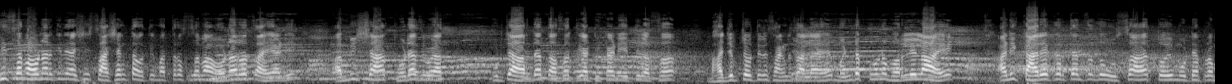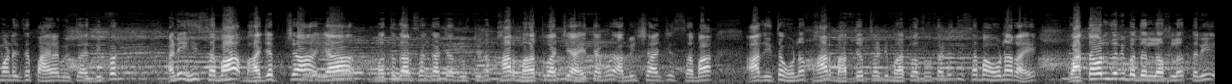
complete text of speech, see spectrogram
ही सभा होणार की नाही अशी साशंकता होती मात्र सभा होणारच आहे. आणि अमित शहा थोड्याच वेळात पुढच्या अर्ध्या तासात या ठिकाणी येतील असं भाजपच्या वतीने सांगण्यात आलं आहे. मंडप पूर्ण भरलेला आहे आणि कार्यकर्त्यांचा जो उत्साह आहे तोही मोठ्या प्रमाणात इथे पाहायला मिळतो आहे दीपक आणि ही सभा भाजपच्या या मतदारसंघाच्या दृष्टीनं फार महत्त्वाची आहे. त्यामुळे अमित शहाची सभा आज इथं होणं फार भाजपसाठी महत्त्वाचं होतं आणि ती सभा होणार आहे. वातावरण जरी बदललं असलं तरी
